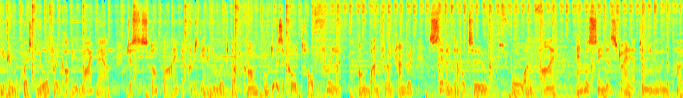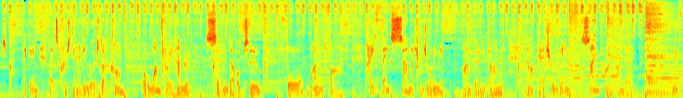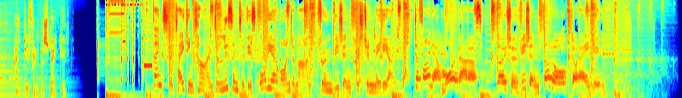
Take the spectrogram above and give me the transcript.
You can request your free copy right now. Just stop by at ChristianityWorks.com or give us a call toll free on 1300 722 415 and we'll send it straight out to you in the post. Again, that's ChristianityWorks.com or 1300 722 415. Hey, thanks so much for joining me. I'm Berni Dymet, and I'll catch you again, same time Monday, with a different perspective. Thanks for taking time to listen to this audio on demand from Vision Christian Media. To find out more about us, go to vision.org.au.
